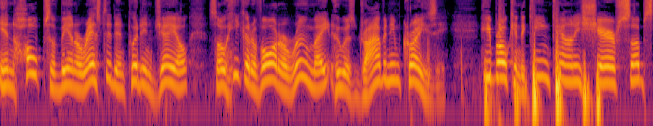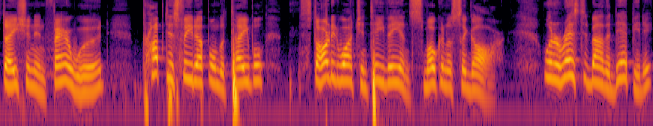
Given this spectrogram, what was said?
in hopes of being arrested and put in jail so he could avoid a roommate who was driving him crazy. He broke into King County Sheriff's substation in Fairwood, propped his feet up on the table, started watching TV and smoking a cigar. When arrested by the deputy,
